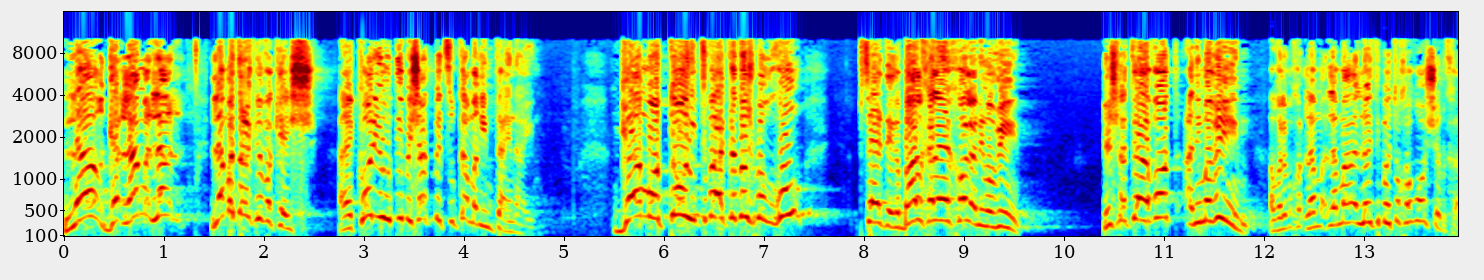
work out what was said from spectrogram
למה, למה, למה, למה אתה רק מבקש? הרי כל יהודי בשעת מצוקה מרים את העיניים. גם אותו יתבע הקדוש ברוך הוא, בסדר, בא לך לאכול, אני מבין. יש לך תאוות, אני מבין. אבל למה, למה לא הייתי בתוך הראש שלך?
